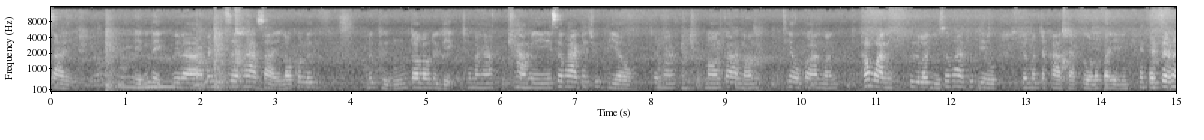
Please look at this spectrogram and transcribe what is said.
ใส่ เห็นเด็กเวลาไม่มีเสื้อผ้าใส่เราก็นึกนึกถึงตอนเราเด็กๆใช่ไหมฮะค่ะเรามีเสื้อผ้าแค่ชุดเดียวใช่ไหมนอนก็อันนั้นเที่ยวก็อันนั้นทั้งวันคือเราอยู่เสื้อผ้าชุดเดียว จนมันจะขาดจากตัวเราไปเองใช่ไหม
